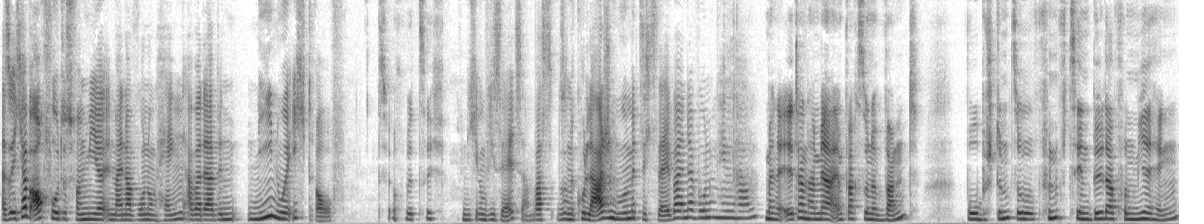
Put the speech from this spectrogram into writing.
Also ich habe auch Fotos von mir in meiner Wohnung hängen, aber da bin nie nur ich drauf. Das wäre auch witzig. Finde ich irgendwie seltsam. Was, so eine Collage nur mit sich selber in der Wohnung hängen haben? Meine Eltern haben ja einfach so eine Wand, wo bestimmt so 15 Bilder von mir hängen.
